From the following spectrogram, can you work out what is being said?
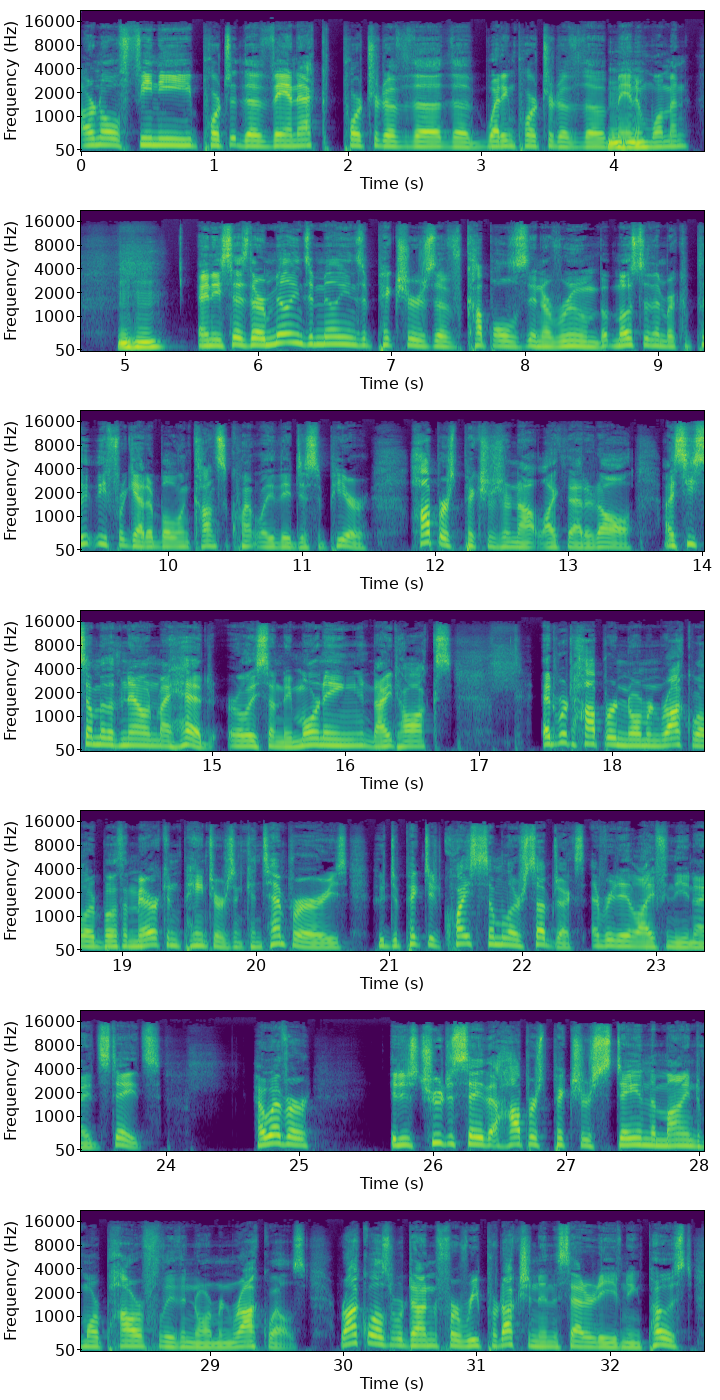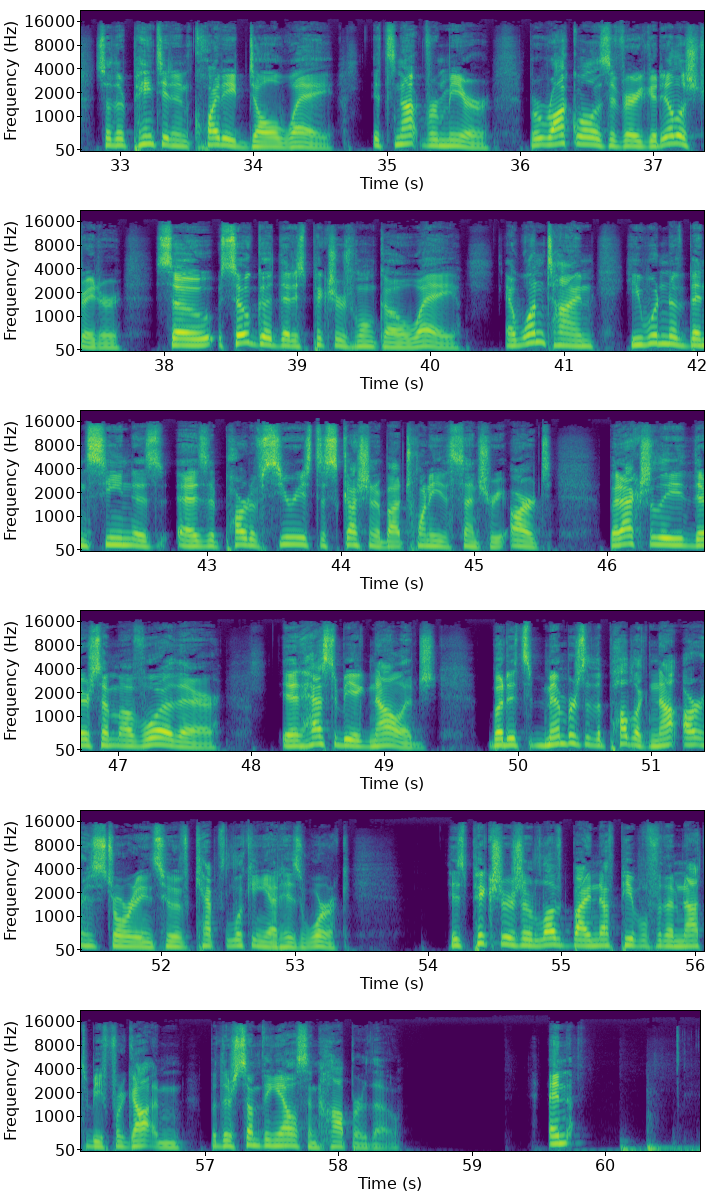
Arnolfini portrait, the Van Eyck portrait of the the wedding portrait of the man and woman. hmm And he says there are millions and millions of pictures of couples in a room, but most of them are completely forgettable and consequently they disappear. Hopper's pictures are not like that at all. I see some of them now in my head early Sunday morning, Nighthawks. Edward Hopper and Norman Rockwell are both American painters and contemporaries who depicted quite similar subjects, everyday life in the United States. However, it is true to say that Hopper's pictures stay in the mind more powerfully than Norman Rockwell's. Rockwell's were done for reproduction in the Saturday Evening Post, so they're painted in quite a dull way. It's not Vermeer, but Rockwell is a very good illustrator, so so good that his pictures won't go away. At one time, he wouldn't have been seen as as a part of serious discussion about 20th century art, but actually there's some avoir there. It has to be acknowledged, but it's members of the public, not art historians, who have kept looking at his work. His pictures are loved by enough people for them not to be forgotten, but there's something else in Hopper though. And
